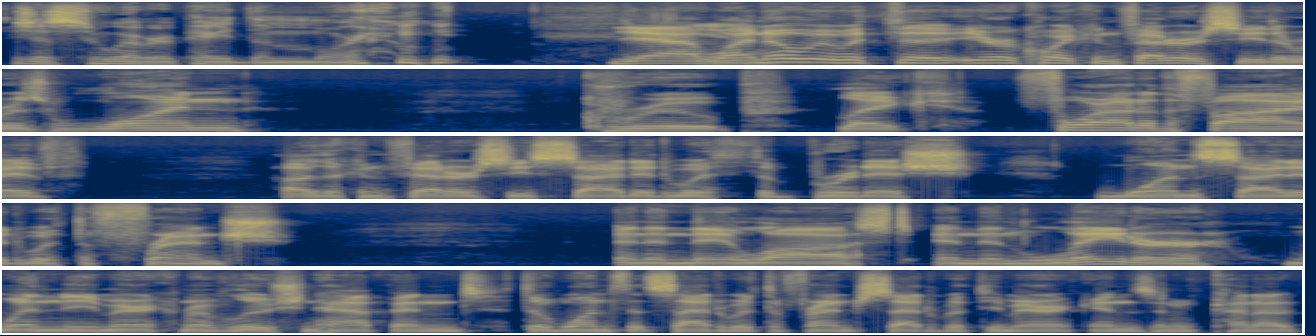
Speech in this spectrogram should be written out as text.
it's just whoever paid them more. Yeah, well, I know with the Iroquois Confederacy, there was one group, like four out of the five of the Confederacy sided with the British, one sided with the French, and then they lost. And then later, when the American Revolution happened, the ones that sided with the French sided with the Americans and kind of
